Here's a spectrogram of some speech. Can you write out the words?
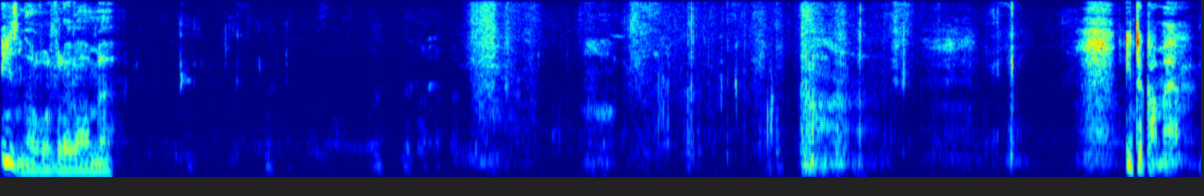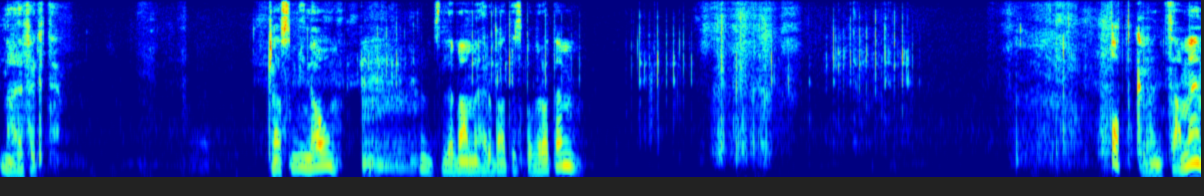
I znowu wlewamy. I czekamy na efekty. Czas minął. Zlewamy herbatę z powrotem. Odkręcamy.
